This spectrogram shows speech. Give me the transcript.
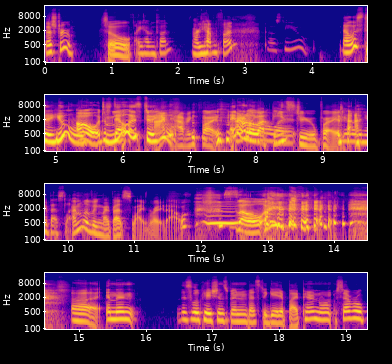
That's true. So Are you having fun? Are you having fun? That was to you. that was to you. Oh, to me, That was to I'm you. having fun. I don't don't, know, know you about know these what? two, but You're living your best life. I'm living my best life right now. So, Uh, and then this location's been investigated by paranormal several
